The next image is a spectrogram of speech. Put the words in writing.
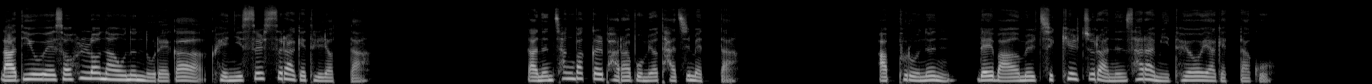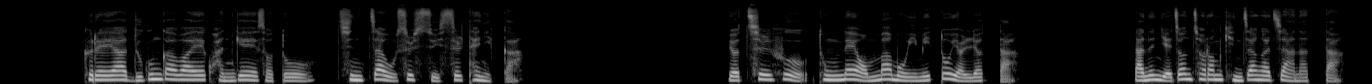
라디오에서 흘러나오는 노래가 괜히 쓸쓸하게 들렸다. 나는 창밖을 바라보며 다짐했다. 앞으로는 내 마음을 지킬 줄 아는 사람이 되어야겠다고. 그래야 누군가와의 관계에서도 진짜 웃을 수 있을 테니까. 며칠 후 동네 엄마 모임이 또 열렸다. 나는 예전처럼 긴장하지 않았다.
